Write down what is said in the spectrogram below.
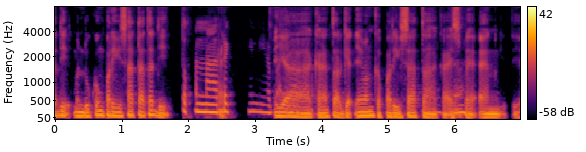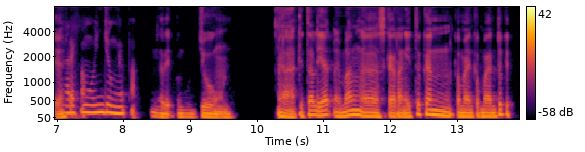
tadi mendukung pariwisata tadi. Untuk menarik ini ya Pak ya, Iya karena targetnya memang ke pariwisata Betul. KSPN gitu ya menarik pengunjung ya Pak. menarik pengunjung. Nah, kita lihat memang eh, sekarang itu kan kemarin-kemarin itu kit-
